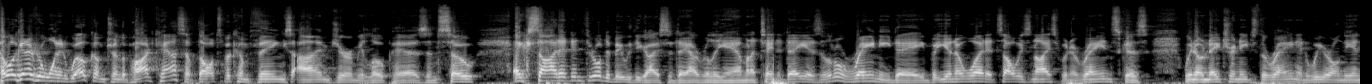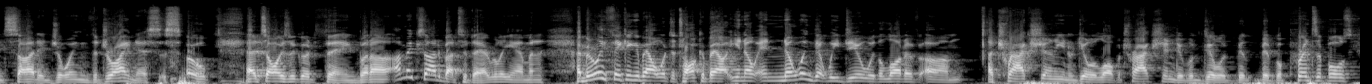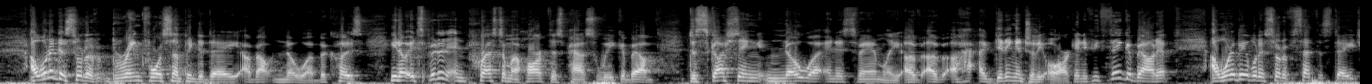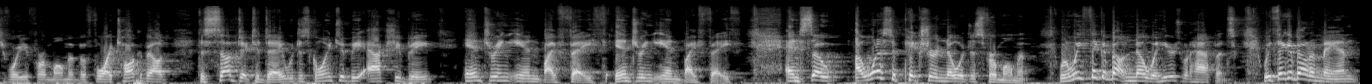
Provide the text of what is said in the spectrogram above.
Hello again, everyone, and welcome to the podcast of Thoughts Become Things. I'm Jeremy Lopez, and so excited and thrilled to be with you guys today. I really am. And I tell you, today is a little rainy day, but you know what? It's always nice when it rains because we know nature needs the rain, and we are on the inside enjoying the dryness. So that's always a good thing. But uh, I'm excited about today. I really am, and I've been really thinking about what to talk about. You know, and knowing that we deal with a lot of um, attraction, you know, deal with law of attraction, deal with, deal with biblical principles. I wanted to sort of bring forth something today about Noah because, you know, it's been impressed on my heart this past week about discussing Noah and his family of, of uh, getting into the ark. And if you think about it, I want to be able to sort of set the stage for you for a moment before I talk about the subject today, which is going to be actually be entering in by faith, entering in by faith. And so I want us to picture Noah just for a moment. When we think about Noah, here's what happens. We think about a man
